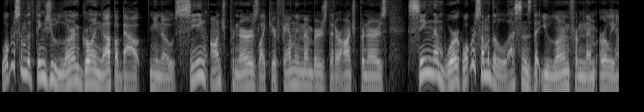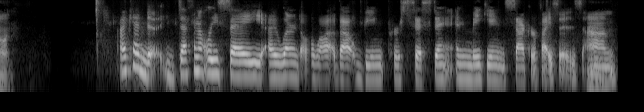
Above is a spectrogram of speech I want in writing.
what were some of the things you learned growing up about you know seeing entrepreneurs like your family members that are entrepreneurs seeing them work what were some of the lessons that you learned from them early on I can definitely say I learned a lot about being persistent and making sacrifices. Mm. Um,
